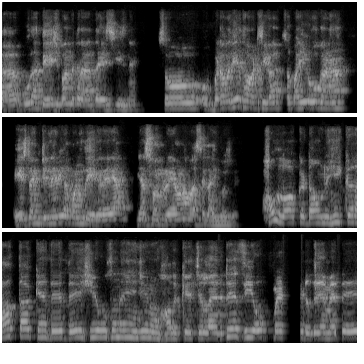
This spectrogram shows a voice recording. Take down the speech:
ਅਹ, ਪੂਰਾ ਦੇਸ਼ ਬੰਦ ਕਰਾਤਾ ਇਸ ਚੀਜ਼ ਨੇ। ਸੋ ਉਹ ਬੜਾ ਵਧੀਆ ਥਾਟ ਸੀਗਾ। ਸੋ ਭਾਈ ਉਹ ਗਾਣਾ ਇਸ ਟਾਈਮ ਜਿੰਨੇ ਵੀ ਆਪਾਂ ਨੂੰ ਦੇਖ ਰਹੇ ਆ ਜਾਂ ਸੁਣ ਰਹੇ ਆ ਉਹਨਾਂ ਵਾਸਤੇ ਲਾਈਵ ਹੋ ਜਾਵੇ। ਹਾਂ ਲੋਕਡਾਊਨ ਹੀ ਕਰਾਤਾ ਕਹਿੰਦੇ ਦੇਸ਼ ਉਸਨੇ ਜਿਹਨੂੰ ਹਲਕੇ ਚ ਲੈਂਦੇ ਸੀ ਉਹ ਪਿੰਡ ਦੇ ਮੇਰੇ।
